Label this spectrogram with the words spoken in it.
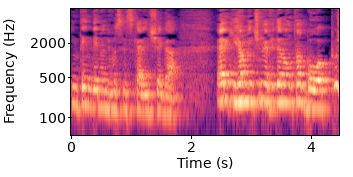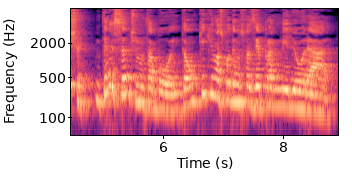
entenderem onde vocês querem chegar. Eric, realmente minha vida não está boa. Puxa, interessante não está boa. Então, o que, que nós podemos fazer para melhorar?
